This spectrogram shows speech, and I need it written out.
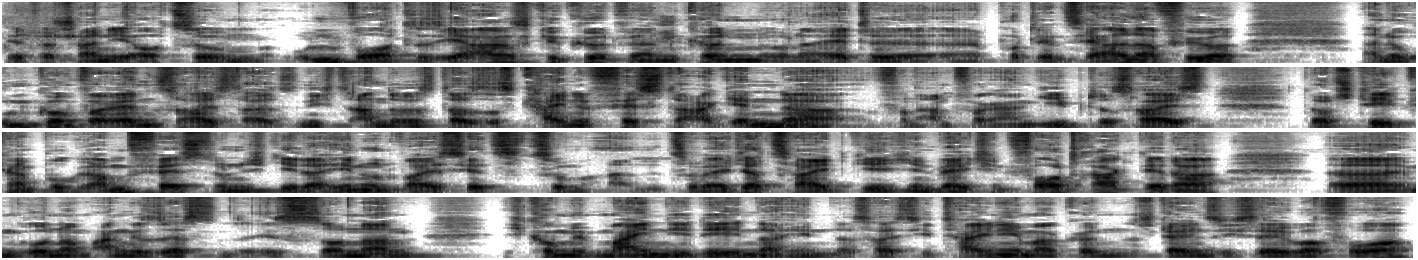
wird wahrscheinlich auch zum Unwort des Jahres gekürt werden können oder hätte äh, Potenzial dafür. Eine Unkonferenz heißt als nichts anderes, dass es keine feste Agenda von Anfang an gibt. Das heißt, dort steht kein Programm fest und ich gehe da hin und weiß jetzt, zum, zu welcher Zeit gehe ich in welchen Vortrag, der da äh, im Grunde genommen angesessen ist, sondern ich komme mit meinen Ideen dahin. Das heißt, die Teilnehmer können, stellen sich selber vor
